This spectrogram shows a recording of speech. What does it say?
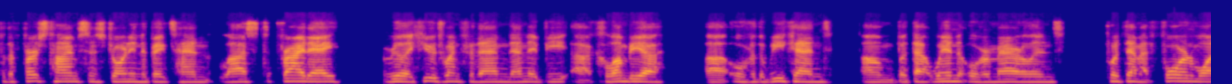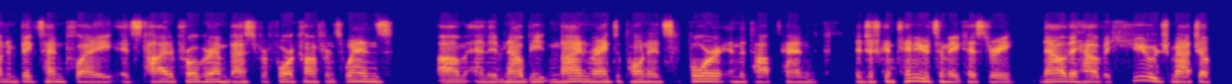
for the first time since joining the Big Ten last Friday. Really huge win for them. Then they beat uh, Columbia over the weekend. Um, but that win over Maryland put them at four and one in Big Ten play. It's tied a program best for four conference wins. Um, and they've now beaten nine ranked opponents, four in the top 10. They just continue to make history. Now they have a huge matchup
